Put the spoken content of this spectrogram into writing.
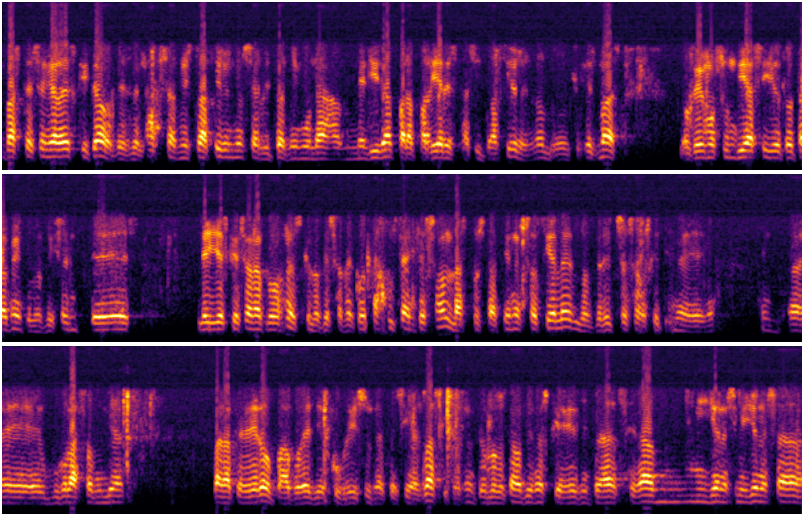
basta señalar es que, claro, desde las administraciones no se ha realizado ninguna medida para paliar estas situaciones. ¿no? Es más, lo que vemos un día sí y otro también con las diferentes leyes que se han aprobado es que lo que se recorta justamente son las prestaciones sociales, los derechos a los que tiene eh, la familia para acceder o para poder cubrir sus necesidades básicas. Entonces lo que estamos viendo es que mientras se dan millones y millones a,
